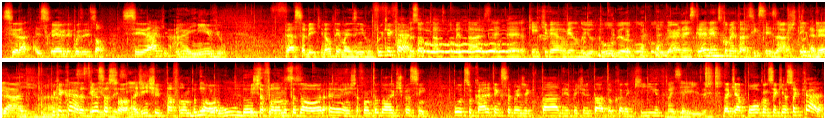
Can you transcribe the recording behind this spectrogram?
Será, escreve depois da edição. Será que tem Ai. um nível pra saber que não tem mais nível? Porque, Fala, cara, pessoal que tá nos comentários, né? É, Quem estiver vendo no YouTube ou em algum outro lugar, né? Escreve aí nos comentários o que, que vocês acham. Tem É nível? verdade. porque, cara, esse pensa só, a gente tá falando toda Nível hora. um, a dois, gente tá falando três. toda hora. É, a gente tá falando toda hora que, tipo assim, putz, o cara tem que saber onde é que tá, de repente ele tá tocando aqui. Mas e aí, né? Daqui a pouco, não sei o que. Só que, cara,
